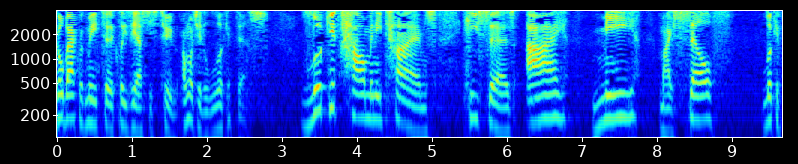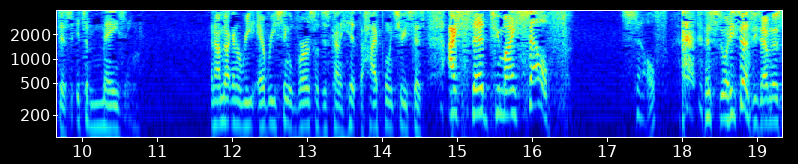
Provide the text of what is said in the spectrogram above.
Go back with me to Ecclesiastes 2. I want you to look at this. Look at how many times he says, I, me, myself. Look at this. It's amazing. And I'm not going to read every single verse. I'll just kind of hit the high points here. He says, I said to myself, self, this is what he says. He's having this.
